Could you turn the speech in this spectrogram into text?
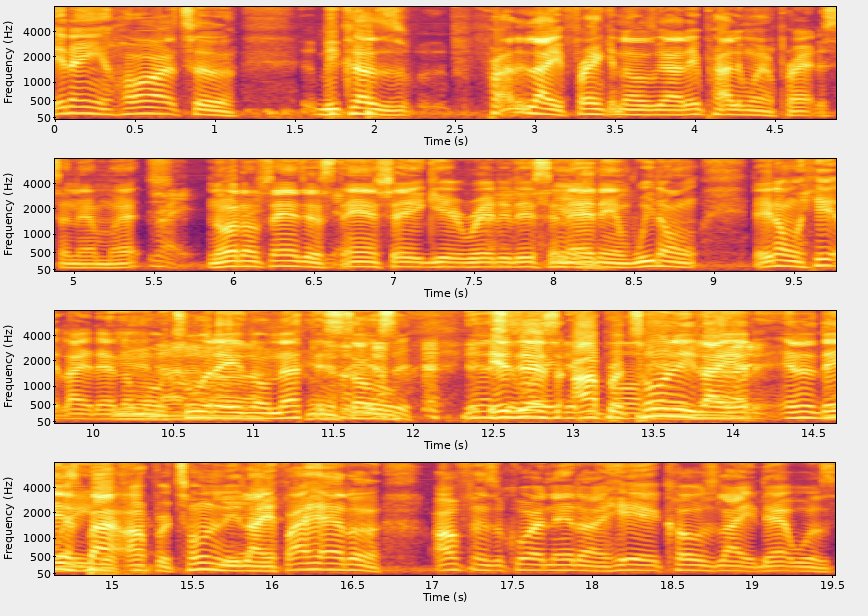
it ain't hard to because probably like Frank and those guys, they probably weren't practicing that much. Right. Know what I'm saying? Just Yeah. stand shake, get ready, this and Yeah. that, and we don't. They don't hit like that no Yeah, more. nah, Two a days, nah. no nothing. So it's it's, a- yeah, it's just opportunity. game, like right. at the end of the day, Way it's about different. opportunity. Yeah. Like if I had a offensive coordinator, a head coach like that was.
